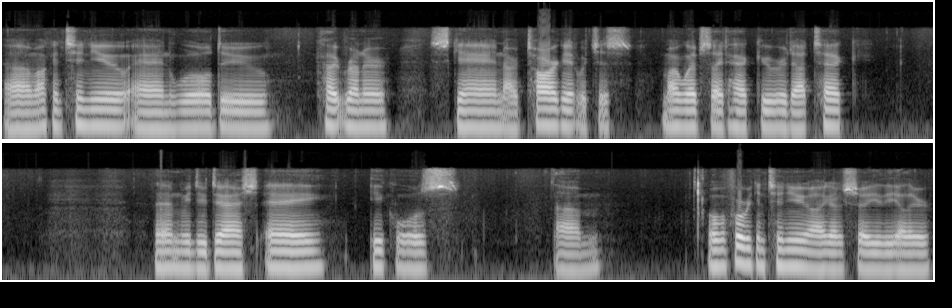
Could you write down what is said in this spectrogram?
um, I'll continue and we'll do kiterunner scan our target, which is my website hackguru.tech. Then we do dash A equals, um, well before we continue I got to show you the other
